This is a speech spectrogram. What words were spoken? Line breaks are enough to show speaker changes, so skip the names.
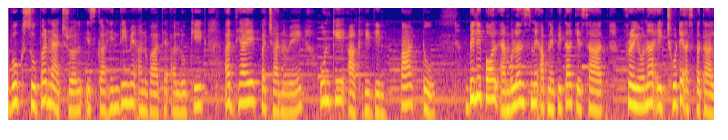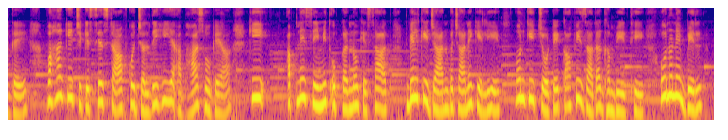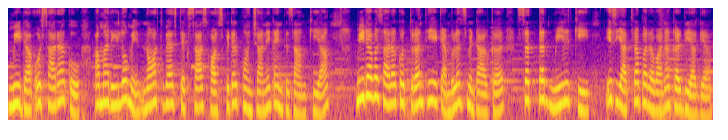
Book super इसका हिंदी में अनुवाद है अलौकिक, अध्याय पचानवे, उनके आखिरी दिन part two Billy Paul ambulance में अपने पिता के साथ फ्रयोना एक छोटे अस्पताल गए। वहाँ के चिकित्सीय स्टाफ को जल्दी ही यह आभास हो गया कि अपने सीमित उपकरणों के साथ बिल की जान बचाने के लिए उनकी चोटें काफ़ी ज़्यादा गंभीर थी। उन्होंने बिल, मीडा और सारा को अमारीलो में नॉर्थ वेस्ट टेक्सास हॉस्पिटल पहुँचाने का इंतज़ाम किया। मीडा व सारा को तुरंत ही एक एंबुलेंस में डालकर सत्तर मील की इस यात्रा पर रवाना कर दिया गया।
